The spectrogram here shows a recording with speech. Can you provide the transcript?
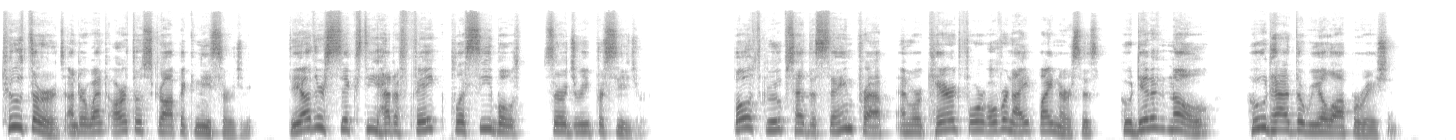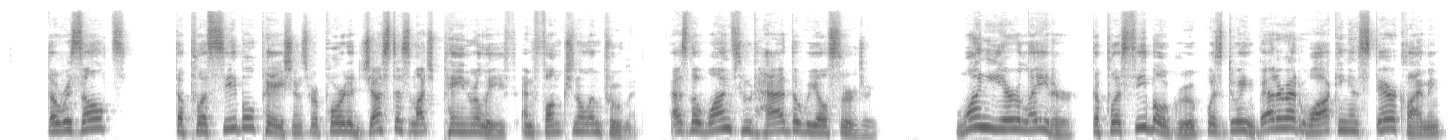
Two thirds underwent arthroscopic knee surgery. The other 60 had a fake placebo surgery procedure. Both groups had the same prep and were cared for overnight by nurses who didn't know who'd had the real operation. The results? The placebo patients reported just as much pain relief and functional improvement as the ones who'd had the real surgery. One year later, the placebo group was doing better at walking and stair climbing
